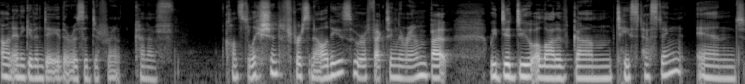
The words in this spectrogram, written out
on any given day, there was a different kind of constellation of personalities who were affecting the room. But we did do a lot of gum taste testing and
